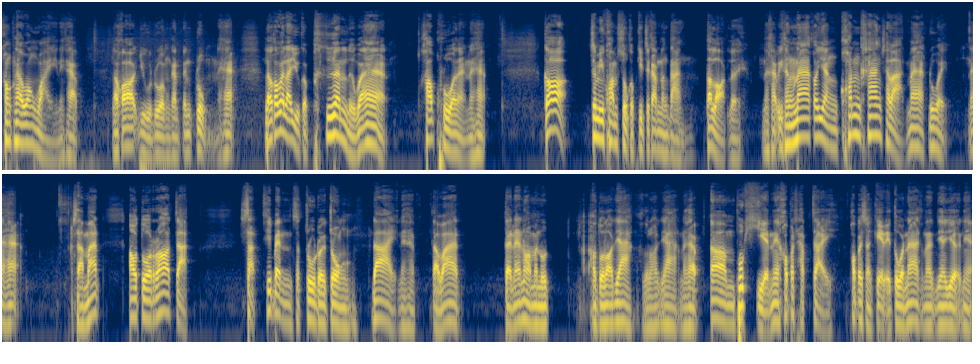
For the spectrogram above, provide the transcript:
คล่องแคล่วว่องไวนะครับ แล้วก็อยู่รวมกันเป็นกลุ่มนะฮะ แล้วก็เวลาอยู่กับเพื่อนหรือว่าครอบครัวน่ะฮะก็จะมีความสุขกับกิจกรรมต่างๆ ตลอดเลยนะครับ อีกทั้งหน้าก็ยังค่อนข้างฉลาดมากด้วยนะฮะสามารถเอาตัวรอดจากสัตว์ที่เป็นศัตรูโดยตรงได้นะครับ แต่ว่าแต่แน่นอนมนุษย์เอาตัวรอดยากเอาตัวรอดยากนะครับผู้เขียนเนี่ยเขาประทับใจพอไปสังเกตไอ้ตัวหน้านั้นเยอะๆเนี่ย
